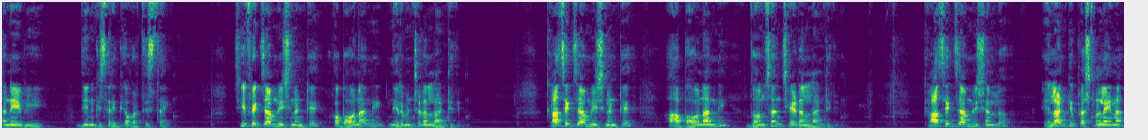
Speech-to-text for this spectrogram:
అనేవి దీనికి సరిగ్గా వర్తిస్తాయి. చీఫ్ ఎగ్జామినేషన్ అంటే ఒక భవనాన్ని నిర్మించడం లాంటిది. క్రాస్ ఎగ్జామినేషన్ అంటే ఆ భవనాన్ని ధ్వంసం చేయడం లాంటిది. క్రాస్ ఎగ్జామినేషన్లో ఎలాంటి ప్రశ్నలైనా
